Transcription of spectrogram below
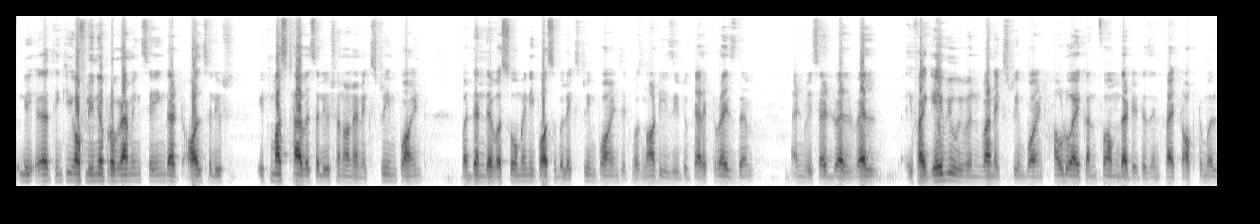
uh, thinking of linear programming saying that all solution it must have a solution on an extreme point, but then there were so many possible extreme points it was not easy to characterize them and we said well well if I gave you even one extreme point, how do I confirm that it is in fact optimal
